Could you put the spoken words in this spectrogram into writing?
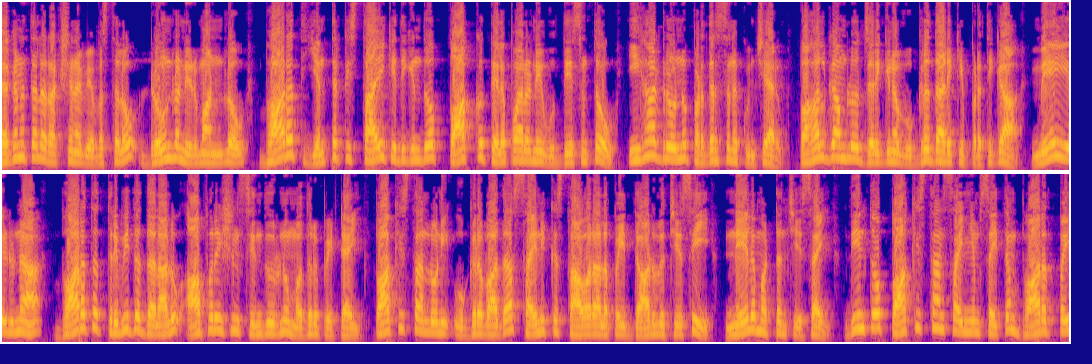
గగనతల రక్షణ వ్యవస్థలో డ్రోన్ల నిర్మాణంలో భారత్ ఎంతటి స్థాయికి ఎదిగిందో పాక్కు తెలపాలనే ఉద్దేశంతో ఈహా డ్రోన్ను ప్రదర్శనకుంచారు. పహల్గాంలో జరిగిన ఉగ్రదాడికి ప్రతిగా మే ఏడున భారత త్రివిధ దళాలు ఆపరేషన్ సింధూర్ను మొదలుపెట్టాయి. పాకిస్తాన్లోని ఉగ్రవాద సైనిక స్థావరాలపై దాడులు చేసి నేలమట్టం చేశాయి. దీంతో పాకిస్తాన్ సైన్యం సైతం భారత్పై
